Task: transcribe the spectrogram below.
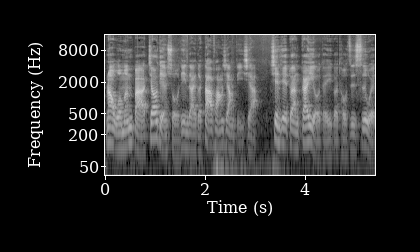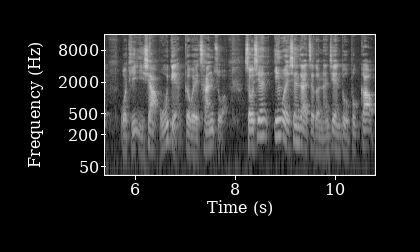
那我们把焦点锁定在一个大方向底下，现阶段该有的一个投资思维。我提以下五点，各位参酌。首先，因为现在这个能见度不高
